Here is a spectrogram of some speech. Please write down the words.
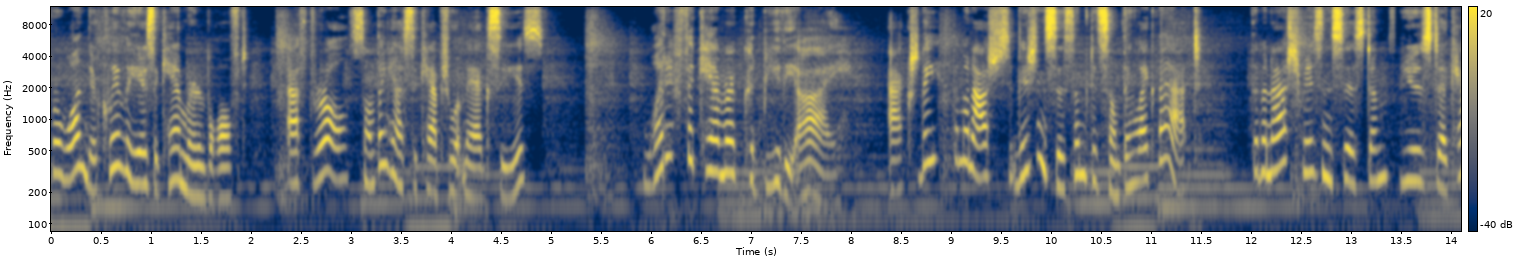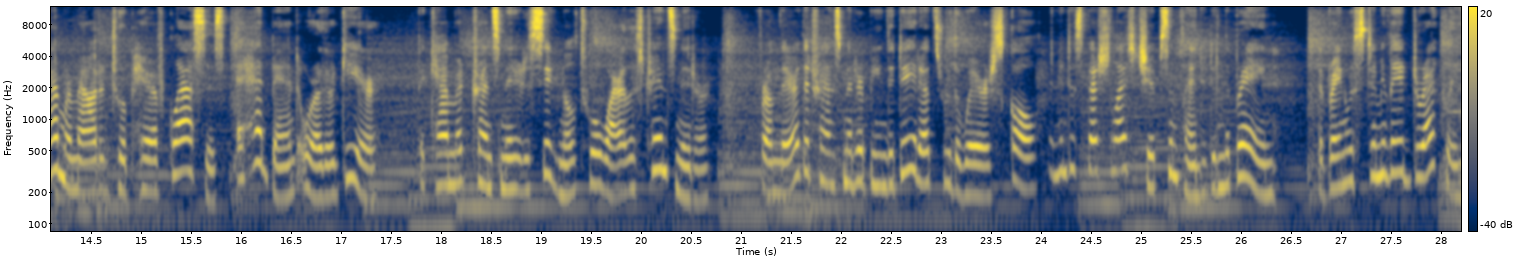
For one, there clearly is a camera involved. After all, something has to capture what Mag sees. What if the camera could be the eye? Actually, the Monash vision system did something like that. The Monash vision system used a camera mounted to a pair of glasses, a headband, or other gear. The camera transmitted a signal to a wireless transmitter. From there, the transmitter beamed the data through the wearer's skull and into specialized chips implanted in the brain. The brain was stimulated directly,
